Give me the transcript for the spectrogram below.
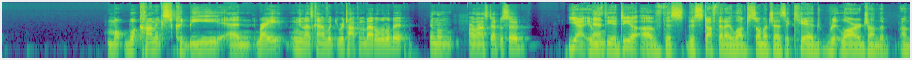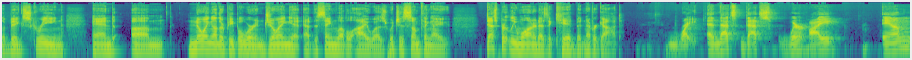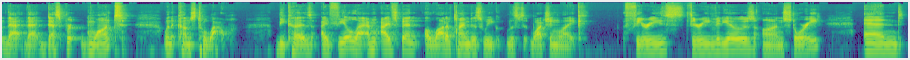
what comics could be, and right. I mean, that's kind of what you were talking about a little bit in our last episode. Yeah, it was and, the idea of this this stuff that I loved so much as a kid, writ large on the on the big screen, and um, knowing other people were enjoying it at the same level I was, which is something I desperately wanted as a kid but never got. Right. And that's that's where I am that that desperate want when it comes to WoW. Because I feel like i have spent a lot of time this week watching like theories, theory videos on story, and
